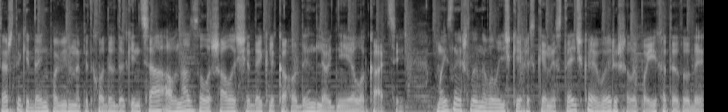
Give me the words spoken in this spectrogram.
Все ж таки день повільно підходив до кінця, а в нас залишалось ще декілька годин для однієї локації. Ми знайшли невеличке гірське містечко і вирішили поїхати туди.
